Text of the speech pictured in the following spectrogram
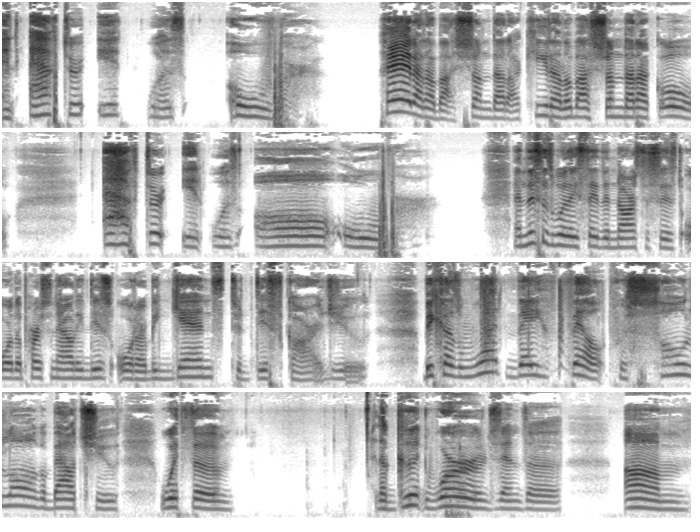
And after it was over, after it was all over, and this is where they say the narcissist or the personality disorder begins to discard you. Because what they felt for so long about you with the the good words and the um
